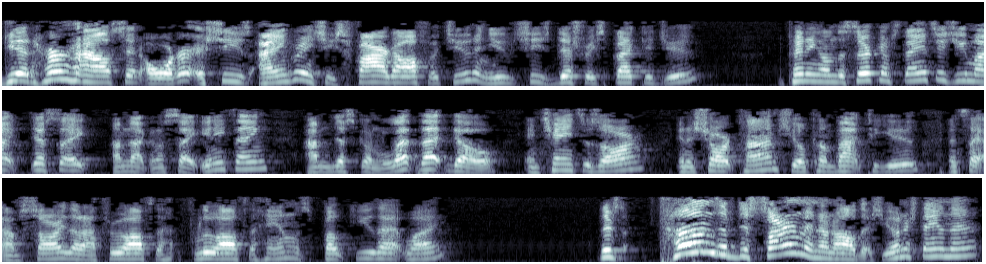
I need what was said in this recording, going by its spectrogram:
get her house in order if she's angry and she's fired off at you and you, she's disrespected you. Depending on the circumstances, you might just say, I'm not going to say anything. I'm just going to let that go. And chances are, in a short time, she'll come back to you and say, I'm sorry that I threw off the, flew off the handle and spoke to you that way. There's tons of discernment in all this. You understand that?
